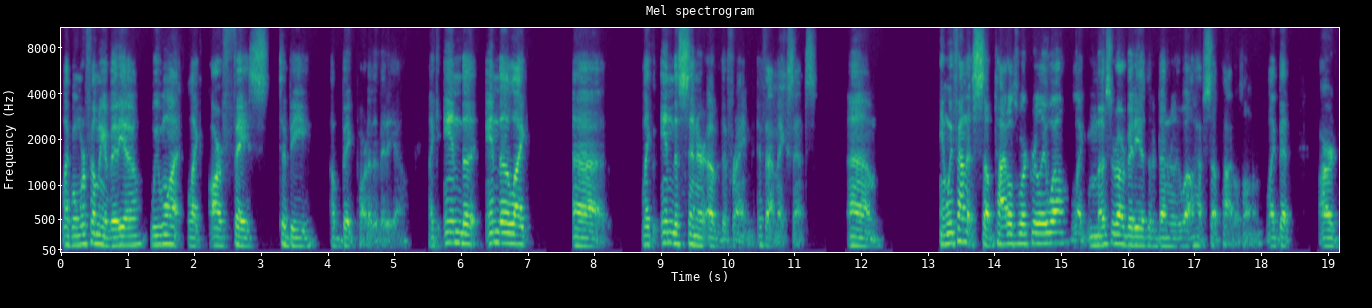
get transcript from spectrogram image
like when we're filming a video we want like our face to be a big part of the video like in the in the like uh like in the center of the frame, if that makes sense. Um, and we found that subtitles work really well. Like most of our videos that have done really well have subtitles on them, like that are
